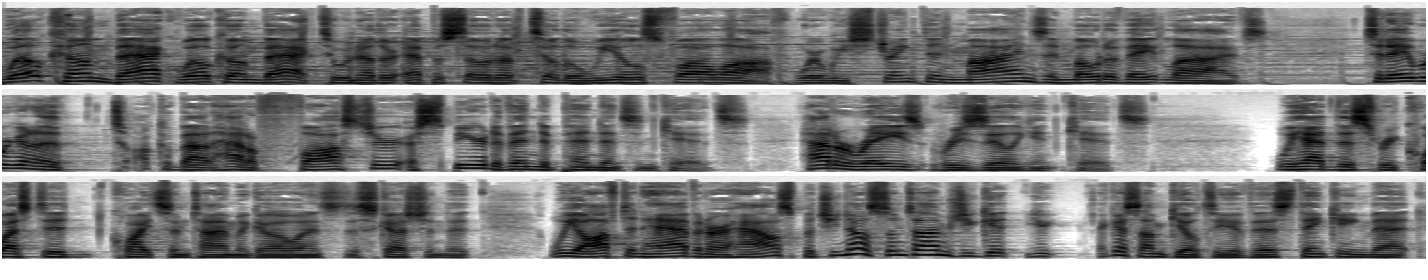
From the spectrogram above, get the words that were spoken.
Welcome back, welcome back to another episode of Till the Wheels Fall Off, where we strengthen minds and motivate lives. Today we're going to talk about how to foster a spirit of independence in kids, how to raise resilient kids. We had this requested quite some time ago, and it's a discussion that we often have in our house. But you know, sometimes you get, you, I guess I'm guilty of this, thinking that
